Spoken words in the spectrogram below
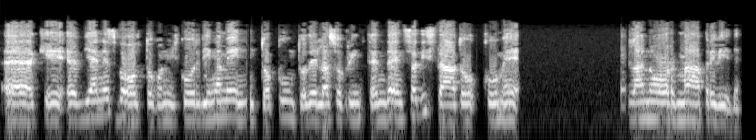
eh, che eh, viene svolto con il coordinamento appunto della soprintendenza di Stato come la norma prevede.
